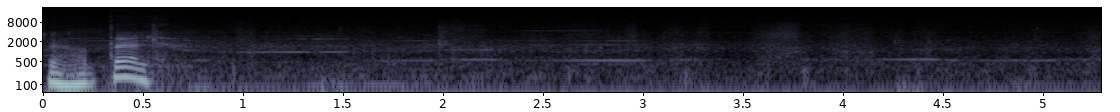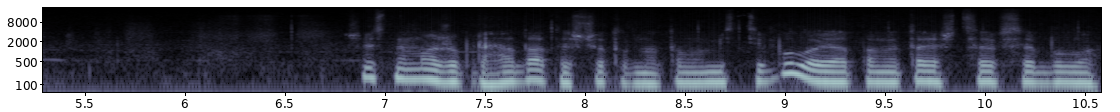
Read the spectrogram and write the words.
чи готель. Щось не можу пригадати, що тут на тому місці було. Я пам'ятаю, що це все було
